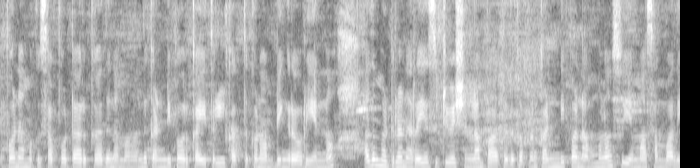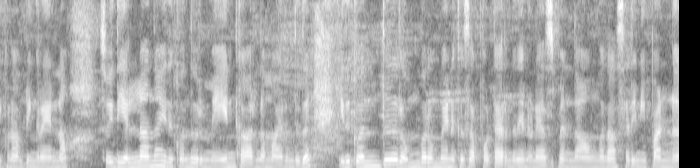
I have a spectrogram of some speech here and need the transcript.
எப்போ நமக்கு சப்போர்ட்டாக இருக்காது. நம்ம வந்து கண்டிப்பாக ஒரு கைத்தொழில் கற்றுக்கணும் அப்படிங்கிற ஒரு எண்ணம். அது மட்டும் இல்லை நிறைய சுச்சுவேஷன்லாம் பார்த்ததுக்கப்புறம் கண்டிப்பாக நம்மளும் சுயமாக சம்பாதிக்கணும் அப்படிங்கிற எண்ணம். ஸோ இது எல்லாம் தான் இதுக்கு வந்து ஒரு மெயின் காரணமாக இருந்தது. இதுக்கு வந்து ரொம்ப ரொம்ப எனக்கு சப்போர்ட்டாக இருந்தது. என்னுடைய ஹஸ்பண்ட் தான். அவங்க தான் சரி நீ பண்ணு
